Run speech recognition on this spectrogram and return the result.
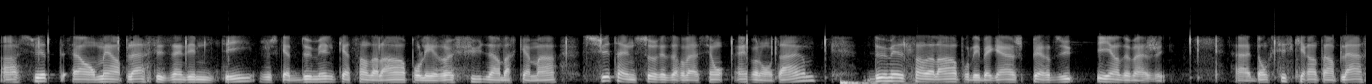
Ensuite, euh, on met en place les indemnités jusqu'à 2400 dollars pour les refus d'embarquement suite à une surréservation involontaire, 2100 dollars pour les bagages perdus et endommagés. Euh, donc, c'est ce qui rentre en place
